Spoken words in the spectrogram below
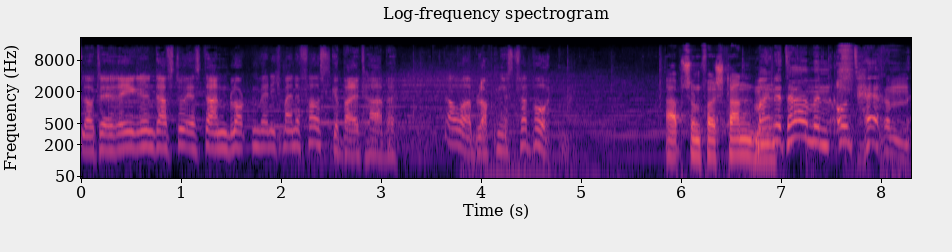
Laut der Regeln darfst du erst dann blocken, wenn ich meine Faust geballt habe. Dauerblocken ist verboten. Hab schon verstanden. Meine Damen und Herren,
